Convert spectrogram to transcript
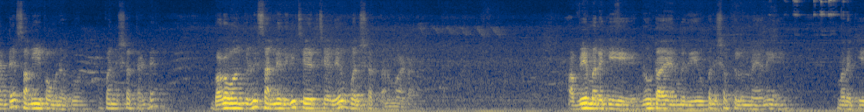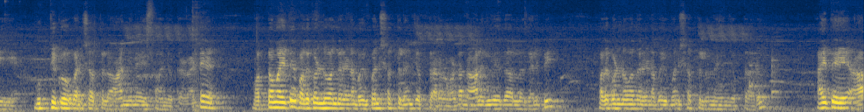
అంటే సమీపమునకు ఉపనిషత్ అంటే భగవంతుడి సన్నిధికి చేర్చేదే ఉపనిషత్తు అనమాట అవే మనకి నూట ఎనిమిది ఉపనిషత్తులు ఉన్నాయని మనకి ముక్తికోపనిషత్తులు ఆంజనేయ స్వామి చెప్తాడు. అంటే మొత్తం అయితే పదకొండు వందల ఎనభై ఉపనిషత్తులు అని చెప్తారు అనమాట నాలుగు వేదాల్లో కలిపి పదకొండు వందల ఎనభై ఉపనిషత్తులు ఉన్నాయని చెప్తారు. అయితే ఆ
